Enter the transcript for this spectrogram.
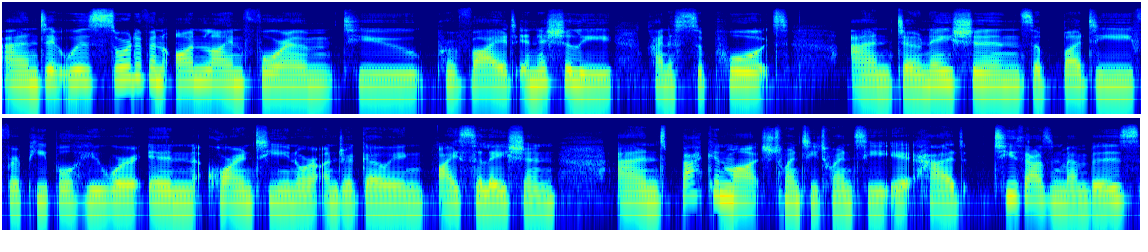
and it was sort of an online forum to provide initially kind of support and donations, a buddy for people who were in quarantine or undergoing isolation. And back in March 2020, it had 2,000 members.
